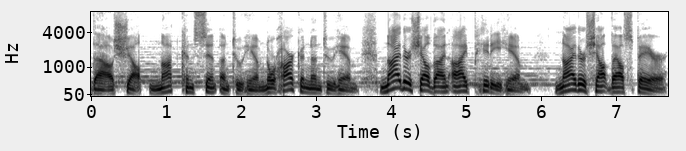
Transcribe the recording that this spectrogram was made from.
Thou shalt not consent unto him, nor hearken unto him, neither shall thine eye pity him, neither shalt thou spare,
